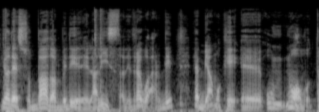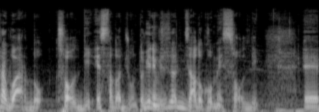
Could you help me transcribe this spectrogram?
Io adesso vado a vedere la lista dei traguardi e abbiamo che eh, un nuovo traguardo soldi è stato aggiunto. Viene visualizzato come soldi. Eh,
